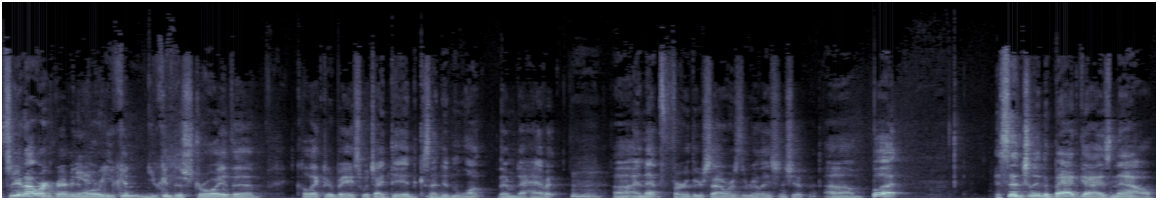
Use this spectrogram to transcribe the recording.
So you're not working for him anymore. You can you can destroy the collector base, which I did because I didn't want them to have it, Mm-hmm. uh, and that further sours the relationship. Um, but essentially, the bad guys now,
